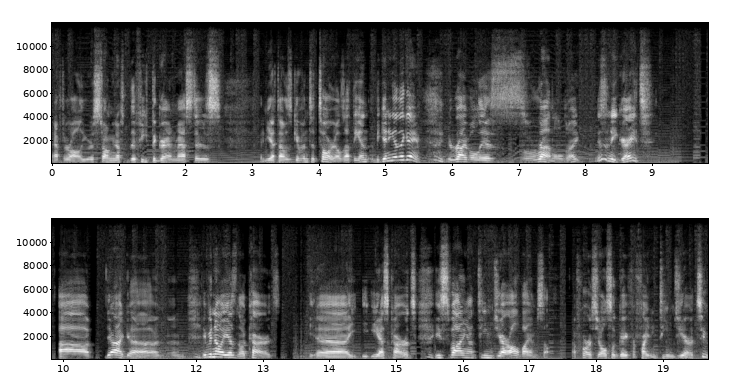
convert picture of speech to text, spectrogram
After all, you were strong enough to defeat the Grandmasters. And yet I was given tutorials at the end, beginning of the game. Your rival is Ronald, right? Isn't he great? Uh, yeah, uh, even though he has no cards, uh, he has cards, he's spying on Team GR all by himself. Of course, you're also great for fighting Team GR too.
